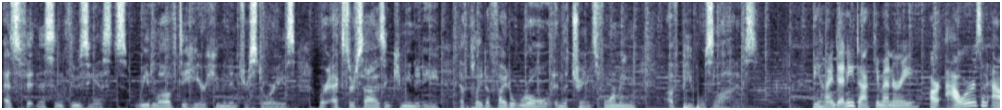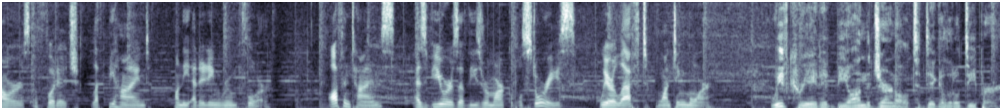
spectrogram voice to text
As fitness enthusiasts, we love to hear human interest stories where exercise and community have played a vital role in the transforming of people's lives. Behind any documentary are hours and hours of footage left behind on the editing room floor. Oftentimes, as viewers of these remarkable stories, we are left wanting more. We've created Beyond the Journal to dig a little deeper,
